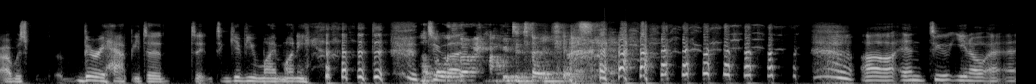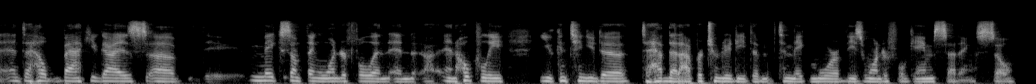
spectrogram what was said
I was very happy to to, to give you my money. to, I was uh, very happy to take it. uh, and to you know, and to help back you guys uh, make something wonderful and and and hopefully you continue to to have that opportunity to to make more of these wonderful game settings. So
